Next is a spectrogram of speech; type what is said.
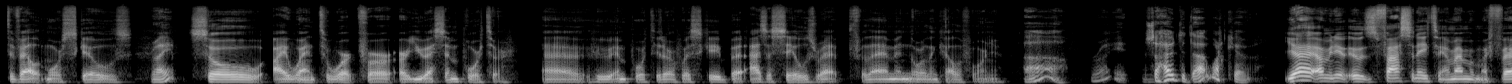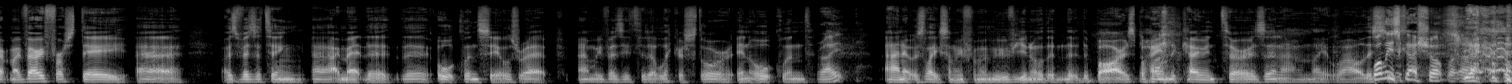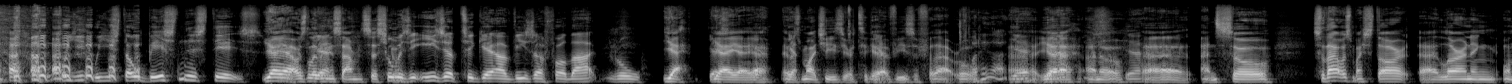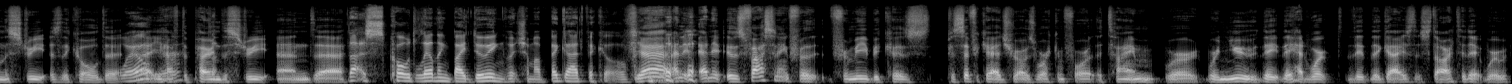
developed more skills. right. So I went to work for our US importer, uh, who imported our whiskey, but as a sales rep for them in Northern California. Ah. Right. So how did that work out? Yeah, I mean, it, it was fascinating. I remember my fir- my very first day. Uh, I was visiting. Uh, I met the the Oakland sales rep, and we visited a liquor store in Oakland. Right. And it was like something from a movie, you know, the the, the bars behind the counters, and I'm like, wow, this. Wally's is... He's got a shop like that. were, you, were you still based in the States? Yeah, yeah. I was living in San Francisco. So was it easier to get a visa for that role? Yeah, Yes. Yeah, yeah, yeah. Yeah, It was much easier to get Yeah. a visa for that role. Funny that. Uh, Yeah, yeah, yeah. I know. Yeah. Uh, and so, so that was my start, uh, learning on the street, as they called it. Well, Uh, you have to pound the street, and uh, That is called learning by doing, which I'm a big advocate of. yeah, and it, and it, it was fascinating for for me because Pacific Edge, who I was working for at the time, were were new. They they had worked. The, the guys that started it were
